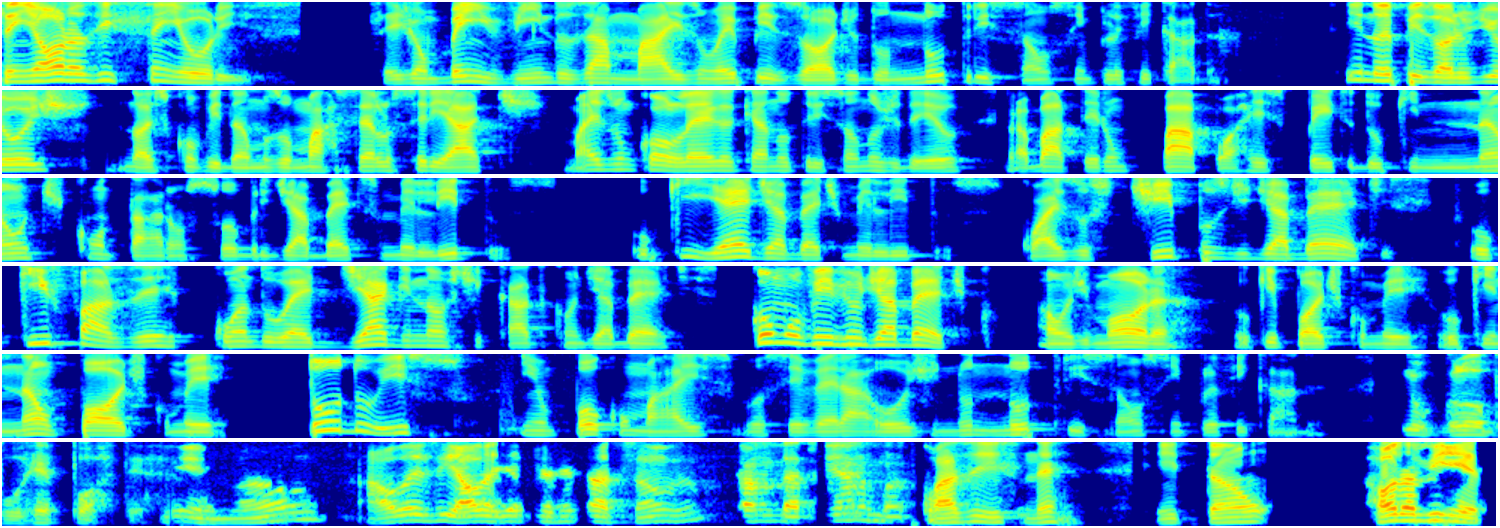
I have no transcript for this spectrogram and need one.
Senhoras e senhores, sejam bem-vindos a mais um episódio do Nutrição Simplificada. E no episódio de hoje, nós convidamos o Marcelo Seriati, mais um colega que a nutrição nos deu, para bater um papo a respeito do que não te contaram sobre diabetes mellitus. O que é diabetes mellitus? Quais os tipos de diabetes? O que fazer quando é diagnosticado com diabetes? Como vive um diabético? Aonde mora? O que pode comer, o que não pode comer. Tudo isso e um pouco mais você verá hoje no Nutrição Simplificada. No Globo Repórter. Meu irmão, aulas e aulas de apresentação, viu? Tá me batendo, mano. Quase isso, né? Então, roda a vinheta.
